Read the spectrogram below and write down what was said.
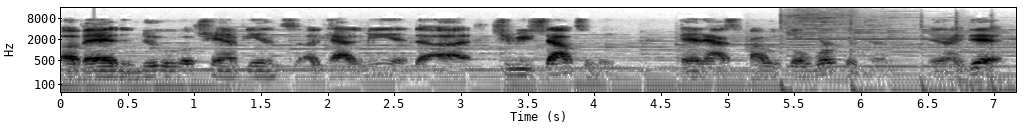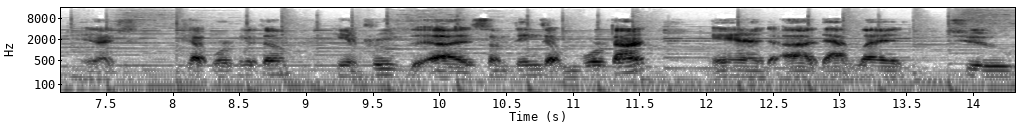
of Ed and knew of Champions Academy, and uh, she reached out to me and asked if I would go work with him, and I did. And I just kept working with him. He improved uh, some things that we worked on, and uh, that led to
